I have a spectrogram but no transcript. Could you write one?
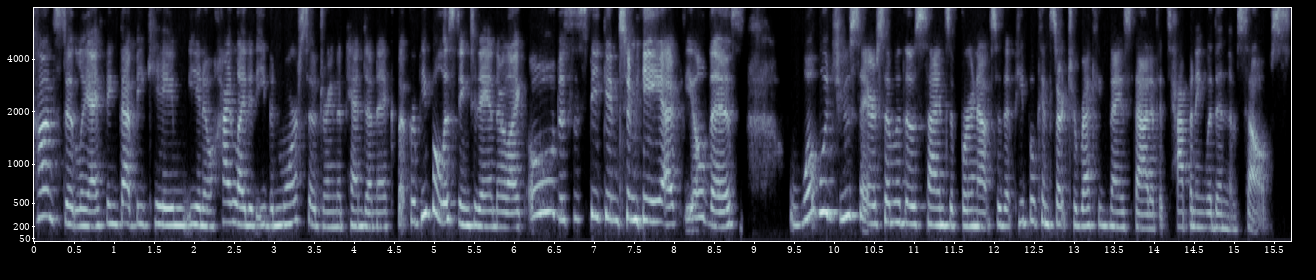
constantly i think that became you know highlighted even more so during the pandemic but for people listening today and they're like oh this is speaking to me i feel this what would you say are some of those signs of burnout so that people can start to recognize that if it's happening within themselves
